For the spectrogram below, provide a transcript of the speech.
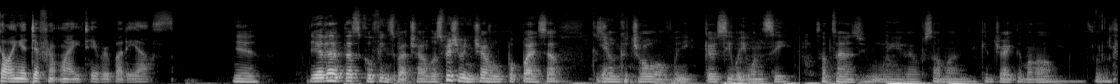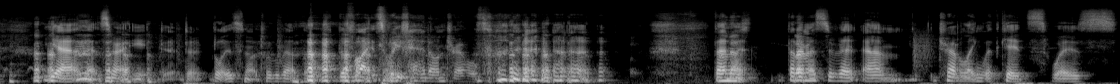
going a different way to everybody else. Yeah. Yeah, that, that's cool things about travel, especially when you travel by yourself, because you're in control of when you go see what you want to see. Sometimes when you have someone, you can drag them along. Sort of. Yeah, that's right. Yeah, d- d- let's not talk about the, the fights we've had on travels. but I, but I must admit, um, traveling with kids was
